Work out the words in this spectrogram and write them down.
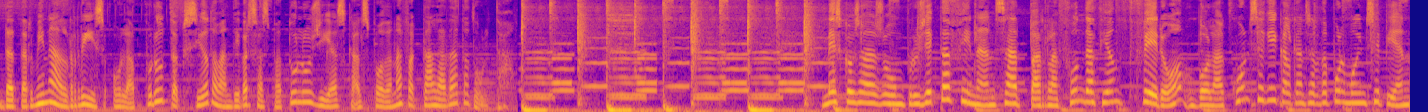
determina el risc o la protecció davant diverses patologies que els poden afectar a l'edat adulta. Més coses, un projecte finançat per la Fundació Cero vol aconseguir que el càncer de pulmó incipient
